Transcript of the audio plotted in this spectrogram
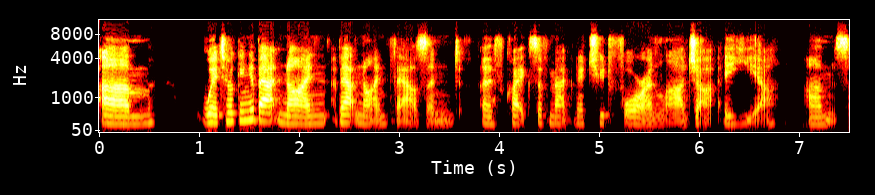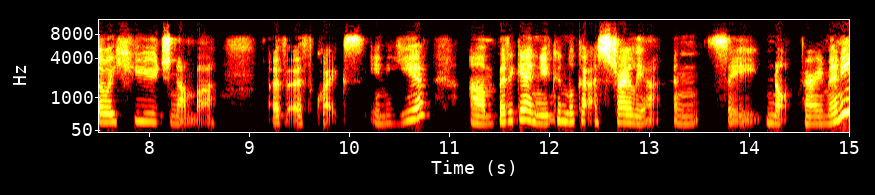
um, we're talking about nine about 9,000 earthquakes of magnitude four and larger a year. Um, so a huge number of earthquakes in a year. Um, but again, you can look at Australia and see not very many.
